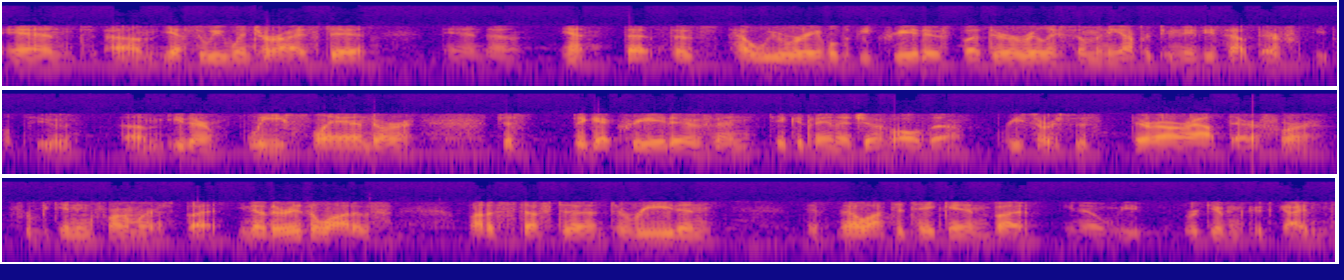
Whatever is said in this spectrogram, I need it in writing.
And um, yeah, so we winterized it, and uh, yeah, that that's how we were able to be creative. But there are really so many opportunities out there for people to um, either lease land or just to get creative and take advantage of all the resources there are out there for for beginning farmers. But you know, there is a lot of lot of stuff to to read and it's a lot to take in. But you know, we we're given good guidance.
